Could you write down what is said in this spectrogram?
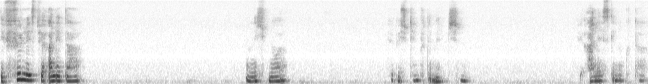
Die Fülle ist für alle da und nicht nur für bestimmte Menschen. Für alles genug da.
